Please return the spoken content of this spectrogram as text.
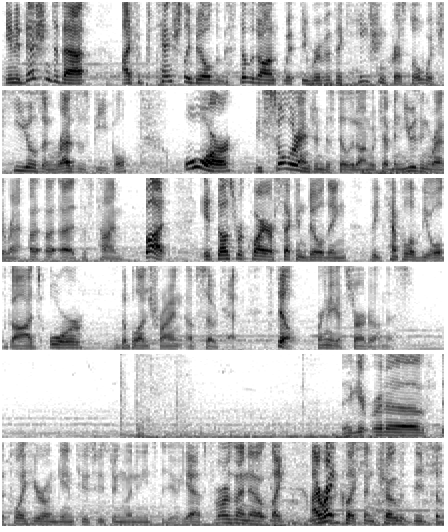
in addition to that, I could potentially build the Bastiladon with the Revivification Crystal, which heals and reses people, or the Solar Engine Bastiladon, which I've been using right around uh, uh, at this time. But it does require a second building, the Temple of the Old Gods, or the Blood Shrine of Sotek. Still, we're going to get started on this. They get rid of deploy hero in game two, so he's doing what he needs to do. Yeah, as far as I know, like I right clicked and chose the, the,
